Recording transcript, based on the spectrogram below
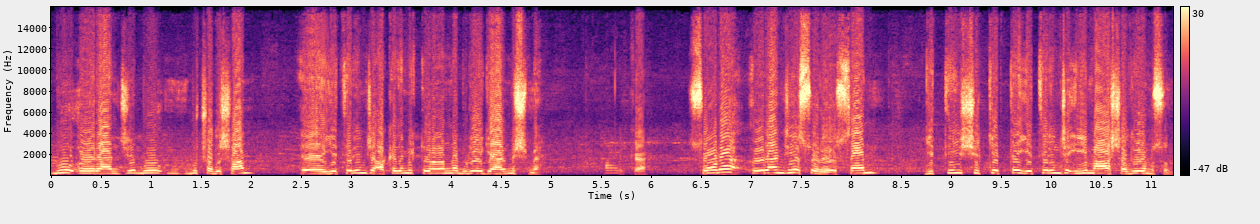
bu öğrenci, bu bu çalışan e, yeterince akademik donanımla buraya gelmiş mi? Harika. Sonra öğrenciye soruyor. Sen gittiğin şirkette yeterince iyi maaş alıyor musun?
